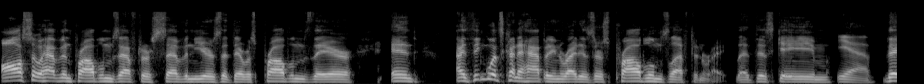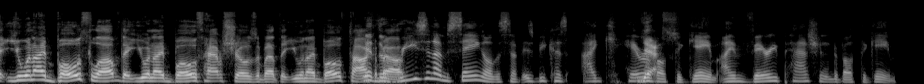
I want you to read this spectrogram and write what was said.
also having problems after seven years that there was problems there. And I think what's kind of happening, right, is there's problems left and right. That this game Yeah. that you and I both love, that you and I both have shows about, that you and I both talk yeah, the about. reason I'm saying all this stuff is because I care about the game. I'm very passionate about the game.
